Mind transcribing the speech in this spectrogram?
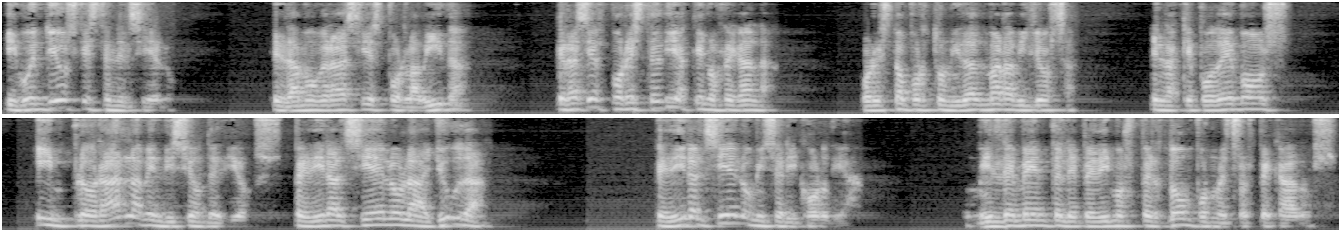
y buen Dios que esté en el cielo. Te damos gracias por la vida, gracias por este día que nos regala, por esta oportunidad maravillosa en la que podemos implorar la bendición de Dios, pedir al cielo la ayuda pedir al cielo misericordia. Humildemente le pedimos perdón por nuestros pecados.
